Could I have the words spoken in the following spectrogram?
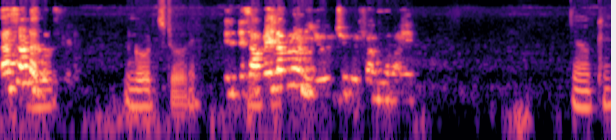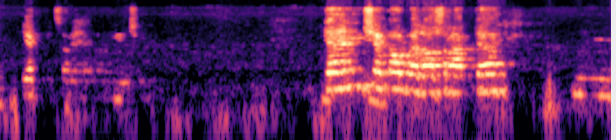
That's not a good film. Goat story. It's available on YouTube if I'm right. Yeah, okay. Yep, it's available on YouTube. Then check out Velociraptor. Hmm.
